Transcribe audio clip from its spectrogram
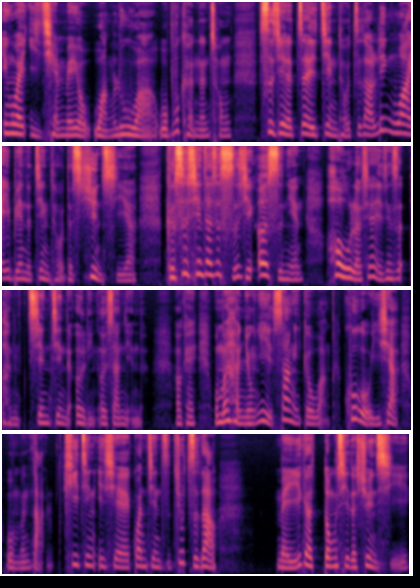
因为以前没有网络啊，我不可能从世界的这一尽头知道另外一边的尽头的讯息啊。可是现在是十几二十年后了，现在已经是很先进的二零二三年了。OK，我们很容易上一个网，Google 一下，我们打 key 进一些关键字就知道。每一个东西的讯息，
